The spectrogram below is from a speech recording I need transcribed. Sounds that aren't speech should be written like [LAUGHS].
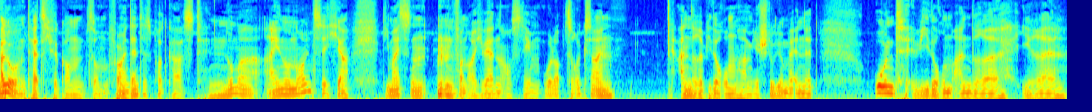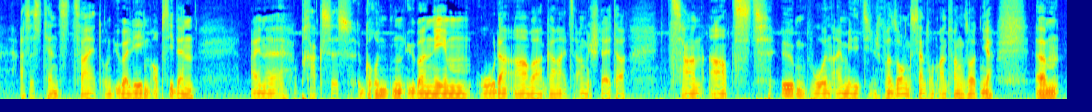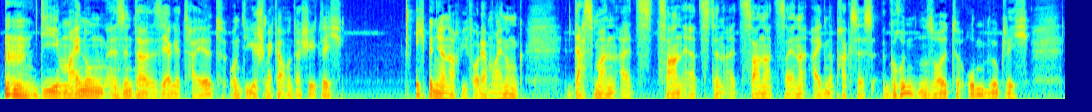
Hallo und herzlich willkommen zum Foreign Dentist Podcast Nummer 91. Ja, die meisten [CLEARS THROAT] von euch werden aus dem Urlaub zurück sein. Andere wiederum haben ihr Studium beendet und wiederum andere ihre Assistenzzeit und überlegen, ob sie denn eine Praxis gründen, übernehmen oder aber gar als Angestellter Zahnarzt irgendwo in einem medizinischen Versorgungszentrum anfangen sollten. Ja, ähm, [CLEARS THROAT] die Meinungen sind da sehr geteilt und die Geschmäcker unterschiedlich. Ich bin ja nach wie vor der Meinung, dass man als Zahnärztin, als Zahnarzt seine eigene Praxis gründen sollte, um wirklich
